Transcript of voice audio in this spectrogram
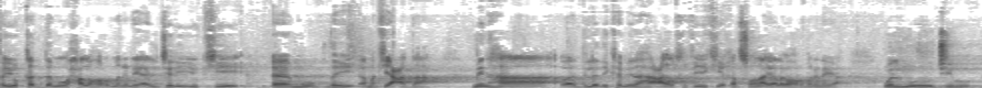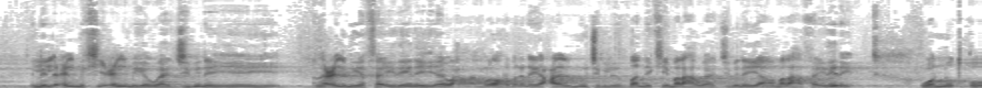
fayuqadamu waxaa la hormarinaya aljaliyu kii muuqday ama kii caddaa minhaa oo adiladii ka mid ahaa cala alkhafiyi kii qarsoona ayaa laga hormarinaya wاlmuujibu lilcilmi kii cilmiga waajibinayey ama cilmiga faa'iidaynaya waxaa laga hormarinaya cala almuujibi lidanni kii malaha waajibinaya ama malaha faa'iidaynaya wاnutqu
